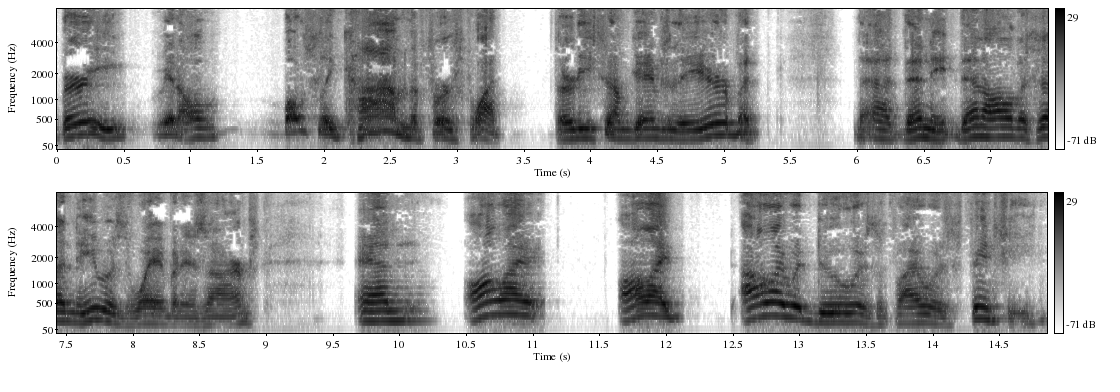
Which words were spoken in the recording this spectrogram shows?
very, you know, mostly calm the first what thirty some games of the year, but uh, then he then all of a sudden he was waving his arms, and all I all I all I would do is if I was Finchy,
